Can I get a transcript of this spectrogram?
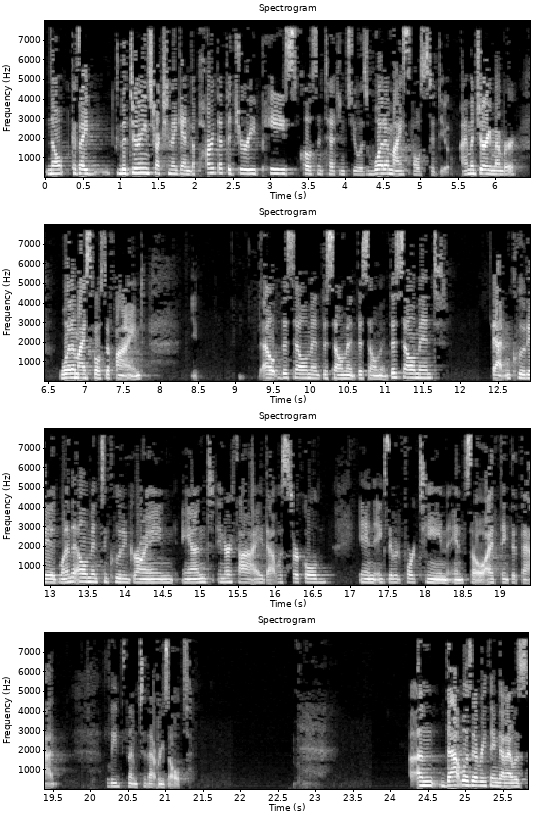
No, because I the jury instruction, again, the part that the jury pays close attention to is what am I supposed to do? I'm a jury member. What am I supposed to find? This element, this element, this element, this element. That included, one of the elements included groin and inner thigh. That was circled in Exhibit 14. And so I think that that leads them to that result. And that was everything that I was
